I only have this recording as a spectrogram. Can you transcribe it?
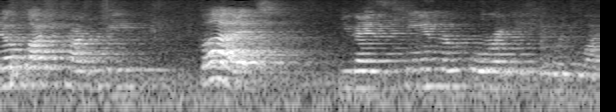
no flash photography, but you guys can record if you would like.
